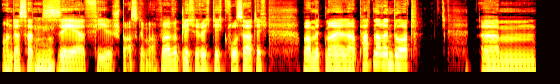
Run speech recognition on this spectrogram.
Und das hat Mhm. sehr viel Spaß gemacht. War wirklich richtig großartig. War mit meiner Partnerin dort. Ähm,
